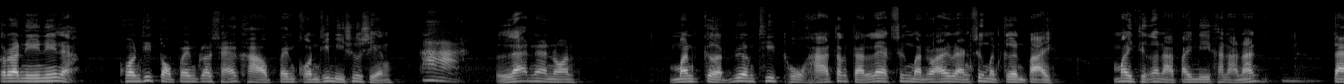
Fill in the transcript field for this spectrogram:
กรณีนี้เนี่ยคนที่ตกเป็นกระแสข่าวเป็นคนที่มีชื่อเสียงค่ะและแน่นอน มันเกิดเรื่องที่ถูกหาตั้งแต่แรก ซึ่งมันร้ายแรง ซึ่งมันเกินไป ไม่ถึงขนาดไปมีขนาดนั้น แต่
